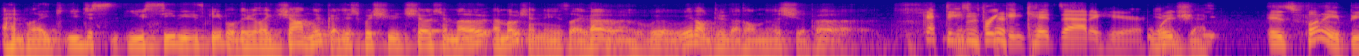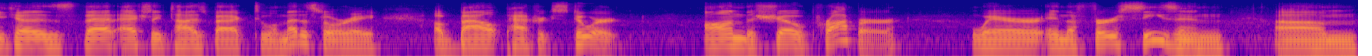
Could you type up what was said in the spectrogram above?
And like you just you see these people, they're like Jean Luc. I just wish you'd show some emotion. And he's like, oh, we, we don't do that on this ship. Uh. Get these freaking kids out of here. Yeah, Which exactly. is funny because that actually ties back to a meta story about Patrick Stewart on the show proper, where in the first season, um,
